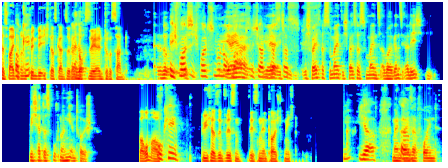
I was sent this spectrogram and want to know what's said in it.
Des Weiteren Okay. finde ich das Ganze dann Also- doch sehr interessant. Also, Ich wollte ich wollte es nur noch mal absichern, dass ich, das Ich weiß, was du meinst, ich weiß, was du meinst, aber ganz ehrlich, mich hat das Buch noch nie enttäuscht. Warum auch? okay. Bücher sind Wissen. Wissen enttäuscht nicht. Ja, Mein Ähm. weiser Freund.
